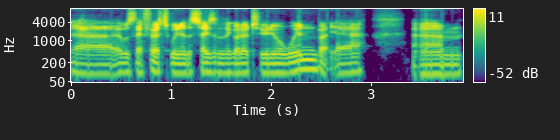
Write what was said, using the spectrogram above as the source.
uh, it was their first win of the season. They got a two 0 win, but yeah. Um,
